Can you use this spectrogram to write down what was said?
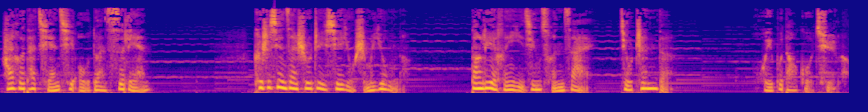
还和他前妻藕断丝连。可是现在说这些有什么用呢？当裂痕已经存在，就真的回不到过去了。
